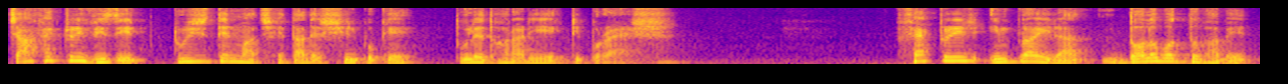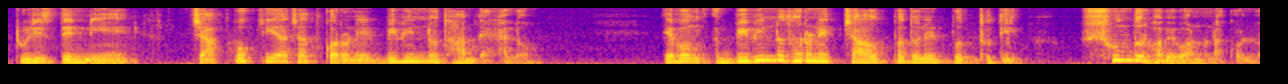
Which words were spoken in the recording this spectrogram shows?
চা ফ্যাক্টরি ভিজিট ট্যুরিস্টদের মাঝে তাদের শিল্পকে তুলে ধরারই একটি প্রয়াস। ফ্যাক্টরির এমপ্লয়িরা দলবদ্ধভাবে ট্যুরিস্টদের নিয়ে চা প্রক্রিয়াজাতকরণের বিভিন্ন ধাপ দেখাল এবং বিভিন্ন ধরনের চা উৎপাদনের পদ্ধতি সুন্দরভাবে বর্ণনা করল।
